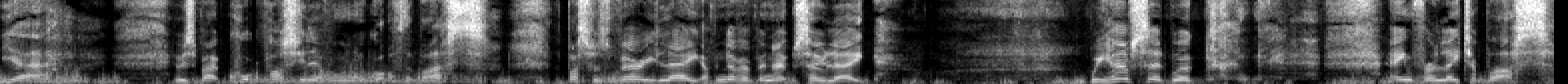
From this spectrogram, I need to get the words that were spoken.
Yeah, it was about quarter past eleven when you got off the bus. The bus was very late. I've never been out so late. We have said we'll aim for a later bus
